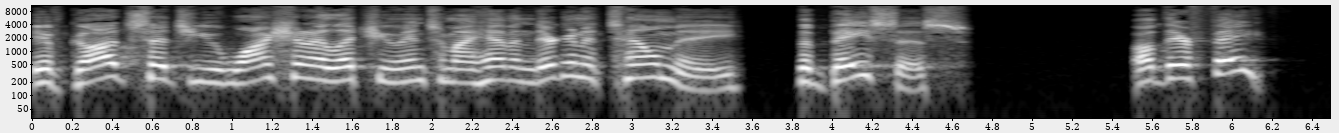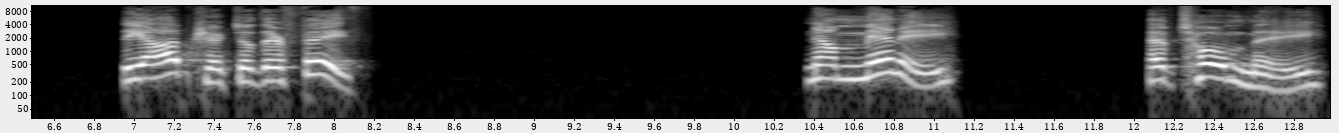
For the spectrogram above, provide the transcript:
if God said to you, Why should I let you into my heaven? they're going to tell me the basis of their faith, the object of their faith. Now, many have told me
